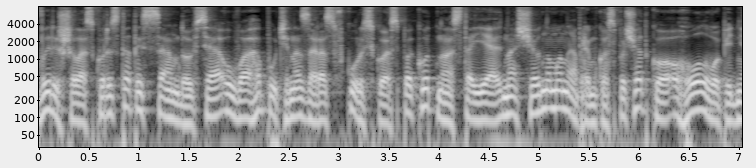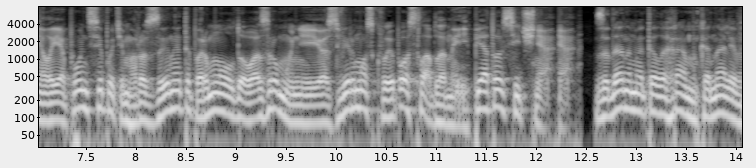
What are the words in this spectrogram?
вирішила скористатись Санду. Вся увага Путіна зараз в Курську. Спекотно стає на ще одному напрямку. Спочатку голову підняли японці, потім грузини, тепер Молдова з Румунією. Звір Москви послаблений 5 січня. За даними телеграм-каналів.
